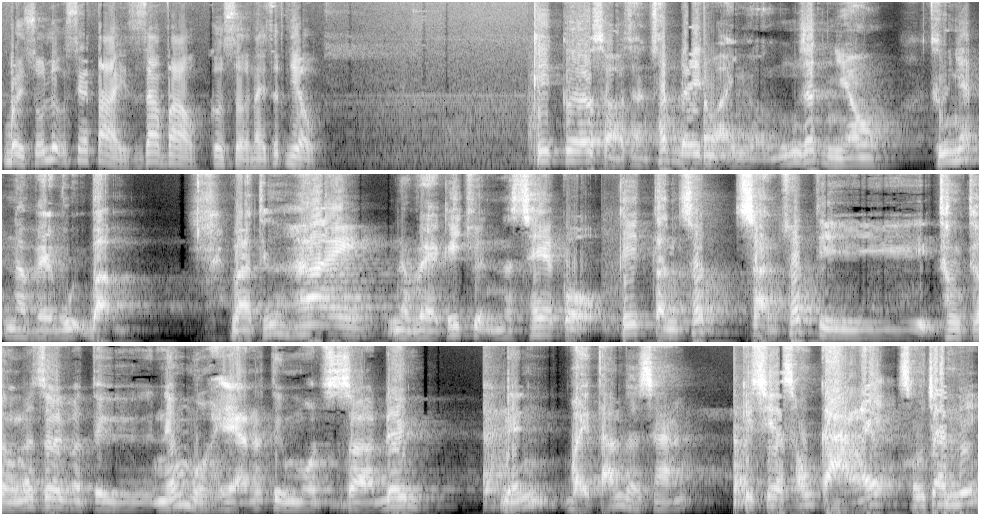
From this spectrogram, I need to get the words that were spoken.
bởi số lượng xe tải ra vào cơ sở này rất nhiều. Cái cơ sở sản xuất đây nó ảnh hưởng cũng rất nhiều. Thứ nhất là về bụi bặm và thứ hai là về cái chuyện là xe cộ. Cái tần suất sản xuất thì thường thường nó rơi vào từ nếu mùa hè nó từ 1 giờ đêm đến 7 8 giờ sáng. Cái xe sáu cảng ấy, 6 chân ấy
